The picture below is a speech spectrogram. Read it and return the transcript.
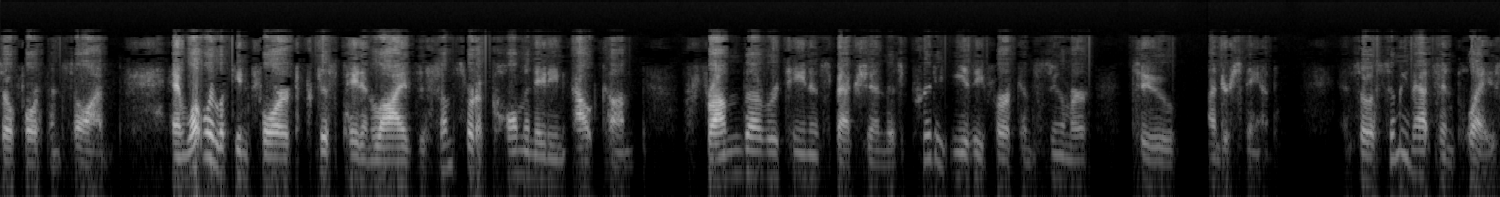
so forth and so on. And what we're looking for to participate in lives is some sort of culminating outcome from the routine inspection that's pretty easy for a consumer to understand. And so assuming that's in place,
